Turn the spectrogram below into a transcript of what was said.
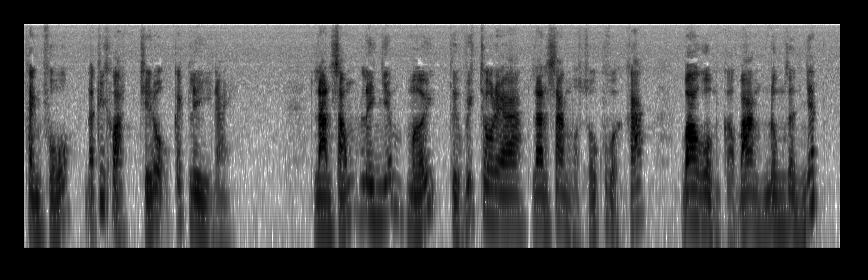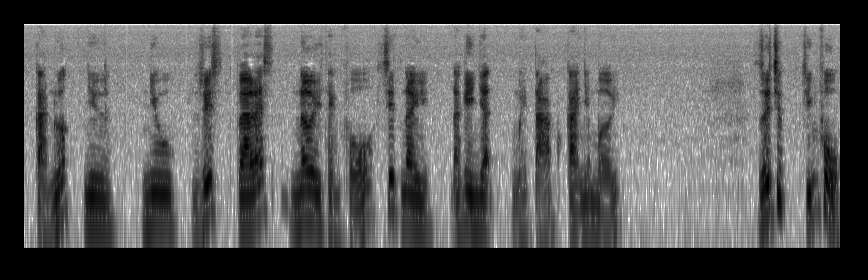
thành phố đã kích hoạt chế độ cách ly này. Làn sóng lây nhiễm mới từ Victoria lan sang một số khu vực khác, bao gồm cả bang đông dân nhất cả nước như New South Wales, nơi thành phố Sydney đã ghi nhận 18 ca nhiễm mới. Giới chức chính phủ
